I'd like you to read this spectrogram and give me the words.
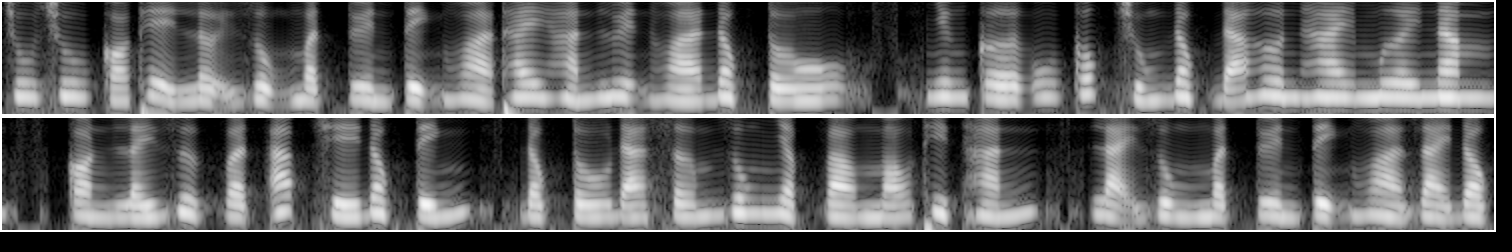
Chu Chu có thể lợi dụng mật tuyền tịnh hòa thay hắn luyện hóa độc tố. Nhưng cơ u cốc chúng độc đã hơn 20 năm, còn lấy dược vật áp chế độc tính, độc tố đã sớm dung nhập vào máu thịt hắn, lại dùng mật tuyền tịnh hòa giải độc,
